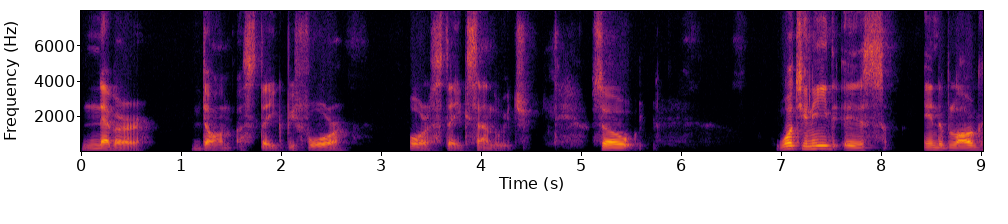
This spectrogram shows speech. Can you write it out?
never done a steak before or a steak sandwich. So what you need is in the blog,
